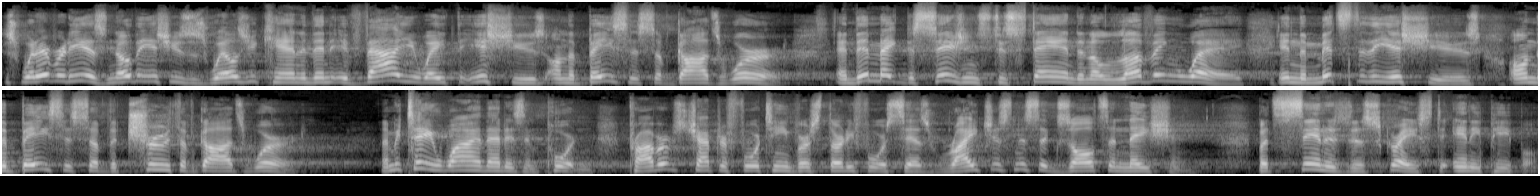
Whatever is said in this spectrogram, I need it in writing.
Just whatever it is, know the issues as well as you can, and then evaluate the issues on the basis of God's word. And then make decisions to stand in a loving way in the midst of the issues on the basis of the truth of God's word. Let me tell you why that is important. Proverbs chapter 14, verse 34 says, Righteousness exalts a nation, but sin is a disgrace to any people.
